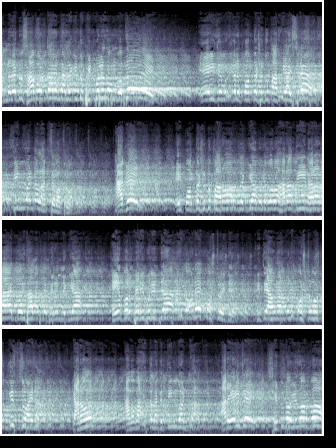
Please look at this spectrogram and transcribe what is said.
আপনারা একটু সাপোর্ট দেন তাহলে কিন্তু ফিট করে যাব বলতে এই যে মনে করেন পদ্মা সেতু পার হয়ে আসছি না, তিন ঘণ্টা লাগছে মাত্র। আগে এই পদ্মা সেতু পার হওয়ার লেগিয়া মনে করো হারা দিন, হারা রাত বৈধা লাগলে ফেরির লেগিয়া। এরপর ফেরি পুরির দেওয়া অনেক কষ্ট হয়েছে কিন্তু এখন কোনো কষ্ট মষ্ট কিচ্ছু হয় না। কারণ আমাকে হাতে লাগে তিন ঘণ্টা। আর এই যে সেতুটা হয়ে যাওয়ার পর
